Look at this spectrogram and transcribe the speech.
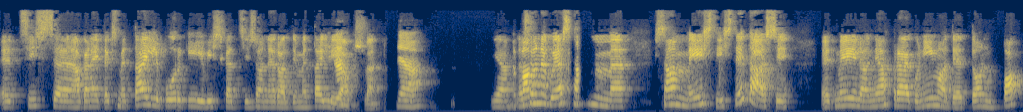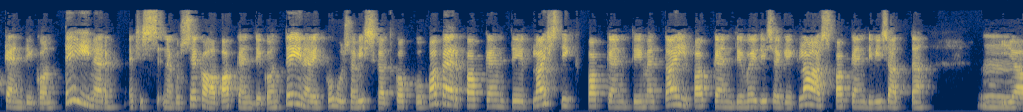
et siis, äh, aga näiteks metallpurgi viskad, siis on eraldi metalli ja. jaoks või? ja. jah, no see on nagu jah, samm, samm Eestist edasi, et meil on jah, praegu niimoodi, et on pakendikonteiner ehk siis nagu segapakendi konteinerid, kuhu sa viskad kokku paberpakendi, plastikpakendi, metallpakendi, võid isegi klaaspakendi visata mm. ja,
